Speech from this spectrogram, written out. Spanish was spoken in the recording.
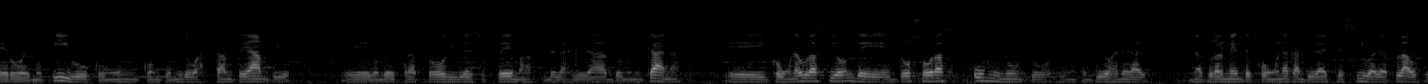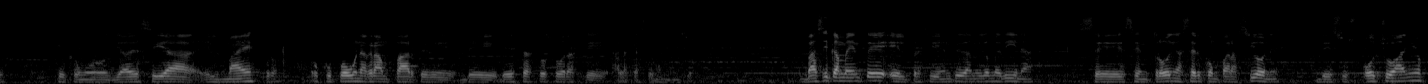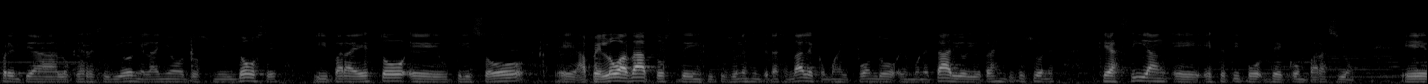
pero emotivo, con un contenido bastante amplio, eh, donde trató diversos temas de la realidad dominicana, eh, con una duración de dos horas, un minuto en sentido general, naturalmente con una cantidad excesiva de aplausos, que como ya decía el maestro, ocupó una gran parte de, estas dos horas que, a las que hacemos mención. Básicamente el presidente Danilo Medina se centró en hacer comparaciones de sus ocho años frente a lo que recibió en el año 2012 y para esto eh, utilizó, eh, apeló a datos de instituciones internacionales como es el Fondo Monetario y otras instituciones que hacían eh, este tipo de comparación.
